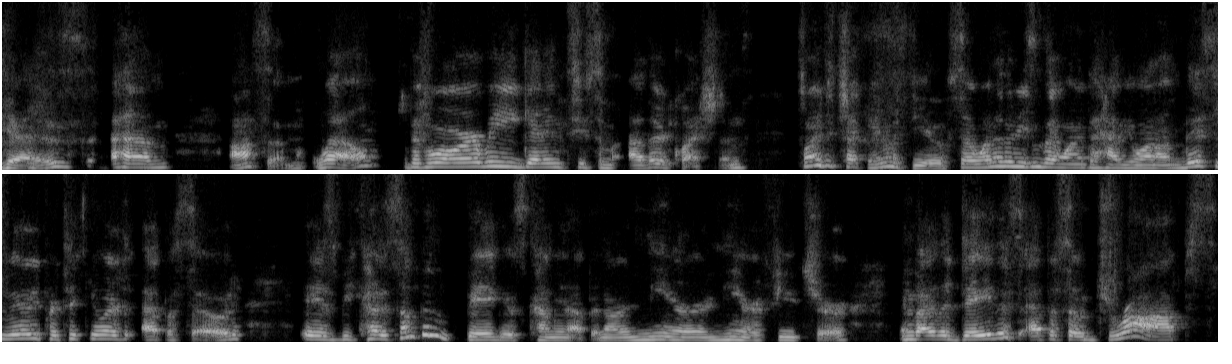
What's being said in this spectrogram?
yes. Um, awesome. Well, before we get into some other questions, just wanted to check in with you. So, one of the reasons I wanted to have you on on this very particular episode is because something big is coming up in our near, near future. And by the day this episode drops,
